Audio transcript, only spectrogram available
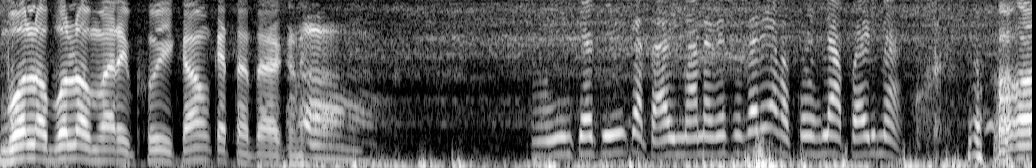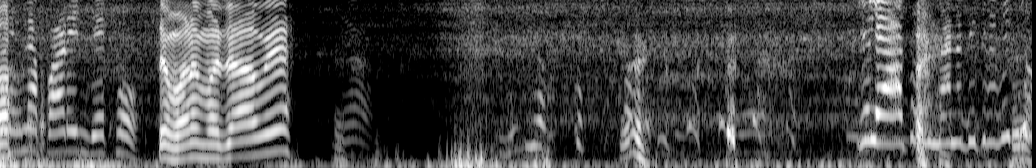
બોલો બોલો મારી ફૂઈ કામ કેતા હતા આગળ હું કે તારી માને વેસે ધરી સોહલા પાડીમાં. સોહલા પાડીને બેઠો. તે મને મજા આવે? એટલે આ તો માનો દીકરો દીકરો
